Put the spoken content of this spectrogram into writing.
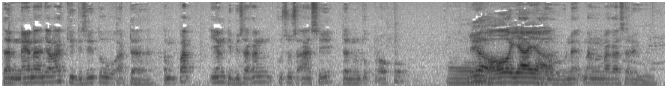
dan enaknya lagi di situ ada tempat yang dipisahkan khusus AC dan untuk perokok. ini. oh Iya. Oh iya ya. Gitu, nek nang Makassar itu.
